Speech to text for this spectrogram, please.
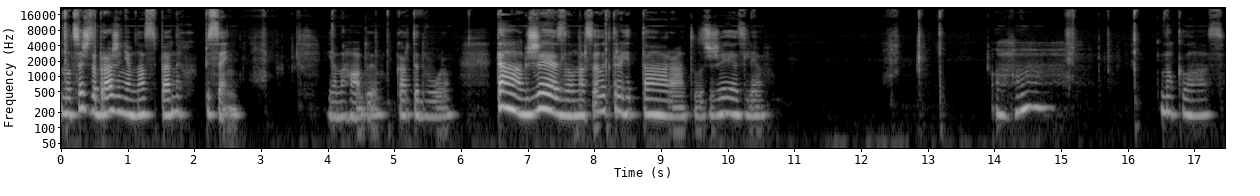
Ну, це ж зображення в нас певних пісень. Я нагадую, карти двору. Так, жезли у нас електрогітара, тут жезлів. Ага. Ну, клас.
